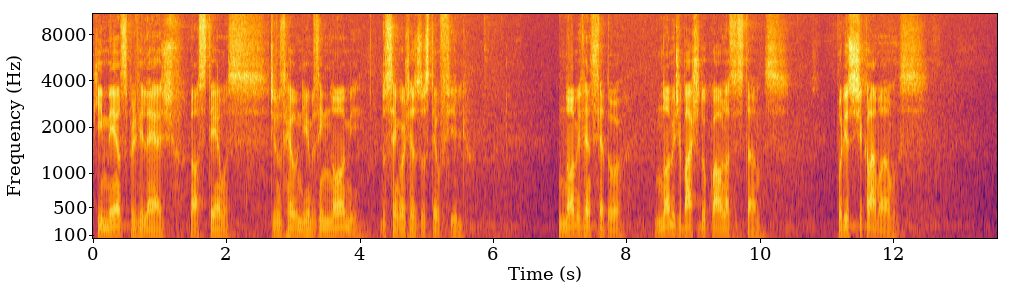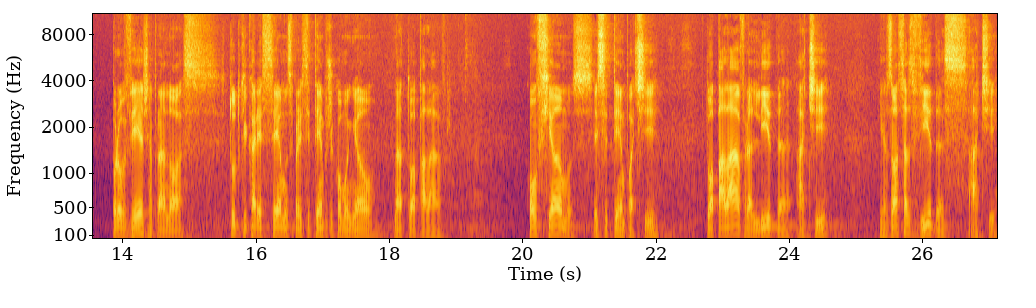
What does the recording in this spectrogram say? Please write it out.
que imenso privilégio nós temos de nos reunirmos em nome do Senhor Jesus, teu Filho. Nome vencedor, nome debaixo do qual nós estamos. Por isso te clamamos. Proveja para nós tudo que carecemos para esse tempo de comunhão na tua palavra. Confiamos esse tempo a ti, tua palavra lida a ti e as nossas vidas a Ti.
